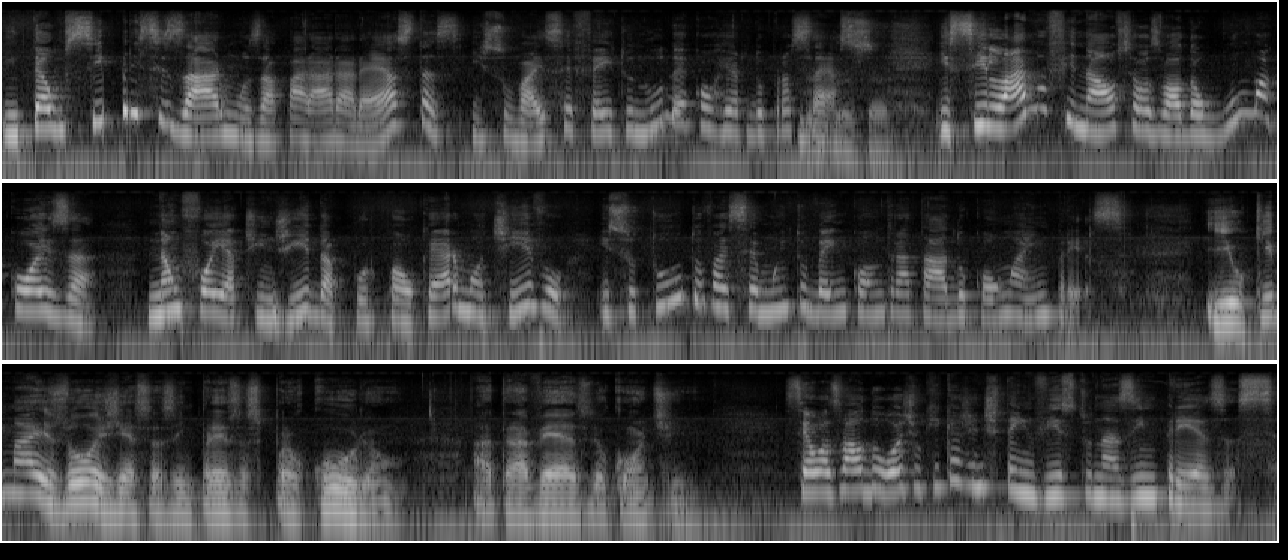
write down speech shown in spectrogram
Então, se precisarmos aparar arestas, isso vai ser feito no decorrer do processo. processo. E se lá no final, seu Oswaldo, alguma coisa não foi atingida por qualquer motivo, isso tudo vai ser muito bem contratado com a empresa. E o que mais hoje essas empresas procuram através do coaching? Seu Oswaldo, hoje o que, que a gente tem visto nas empresas?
